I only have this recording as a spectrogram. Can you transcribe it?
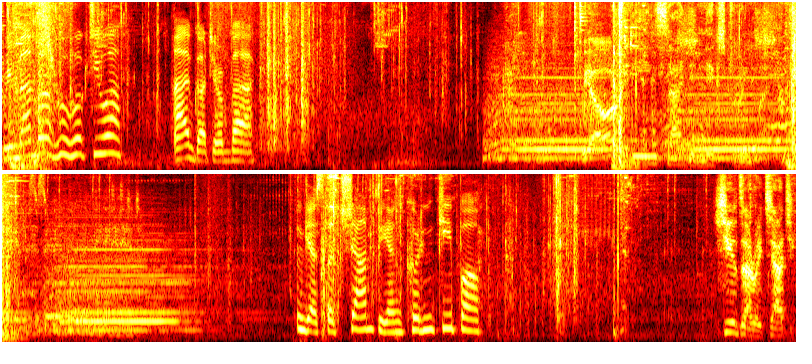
Remember who hooked you up? I've got your back. We are already inside the next ring. Guess the champion couldn't keep up. Shields are recharging.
